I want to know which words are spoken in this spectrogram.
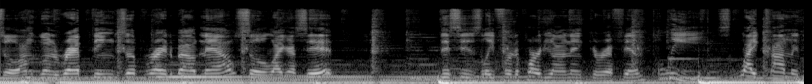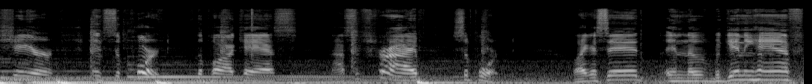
So I'm going to wrap things up right about now. So, like I said, this is Late for the Party on Anchor FM. Please like, comment, share, and support the podcast. Not subscribe, support. Like I said in the beginning half,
